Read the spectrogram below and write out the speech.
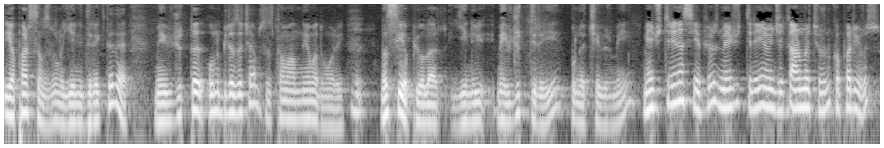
yaparsanız bunu yeni direkte de mevcutta onu biraz açar mısınız? Tam anlayamadım orayı. Nasıl yapıyorlar yeni mevcut direği buna çevirmeyi? Mevcut direği nasıl yapıyoruz? Mevcut direğin öncelikle armatürünü koparıyoruz.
